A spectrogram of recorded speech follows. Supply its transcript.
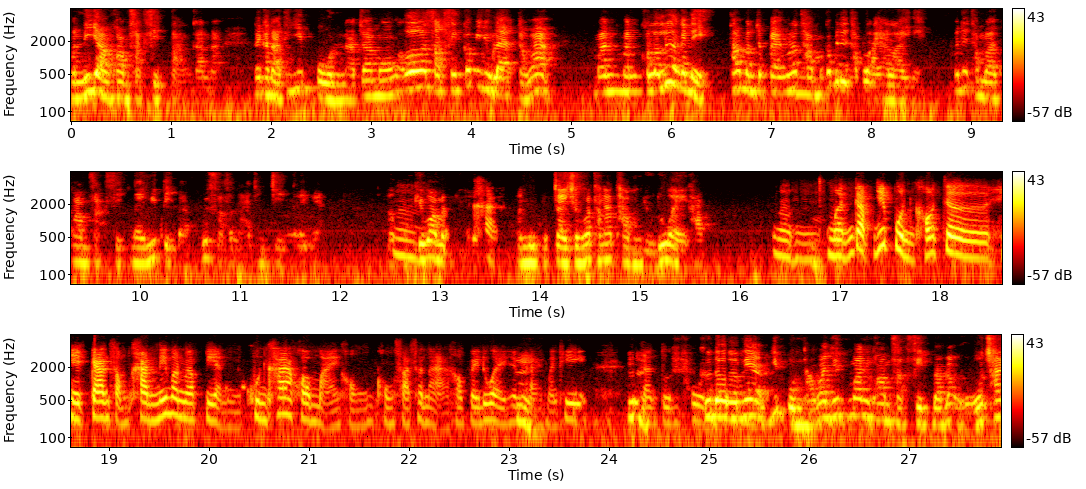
มันนิยามความศักดิ์สิทธิ์ต่างกันนะในขณะที่ญี่ปุ่นอาจจะมองเออศักดิ์สิทธิ์ก็มีอยู่แหละแต่ว่า มันมันคนละเรื่องกันนี่ถ้ามันจะแปลงวัฒนธรรมมันก็ไม่ได้ทำลายอะไรนี่ไม่ได้ทำลายความศักดิ์สิทธิ์ในมิติแบบพุทธศาสนาจริง ๆอะไรเงี้ยผมคิดว่ามันมันมีปัจจัยเชิงวัฒนธรรมอยู่ด้วยครับเหมือนกับญี่ปุ่นเขาเจอเหตุการณ์สำคัญนี่มันมาเปลี่ยนคุณค่าความหมายของของศาสนาเขาไปด้วยใช่ไหมเหมือนที่อาจารย์ตุนพูดคือเดิมเนี่ยญี่ปุ่นถามว่ายึดมั่นความศักดิ์สิทธิ์แบบแล้วโอ้โหใช่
